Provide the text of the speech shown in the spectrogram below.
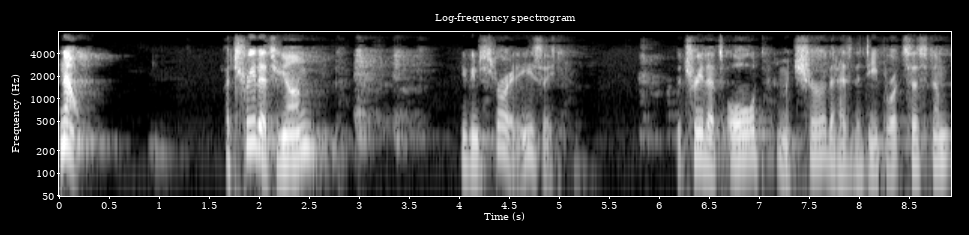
Now, a tree that's young, you can destroy it easily. The tree that's old and mature, that has the deep root system,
